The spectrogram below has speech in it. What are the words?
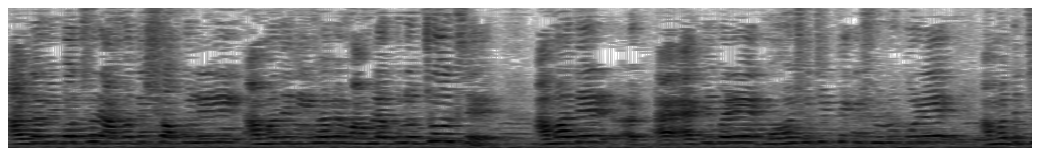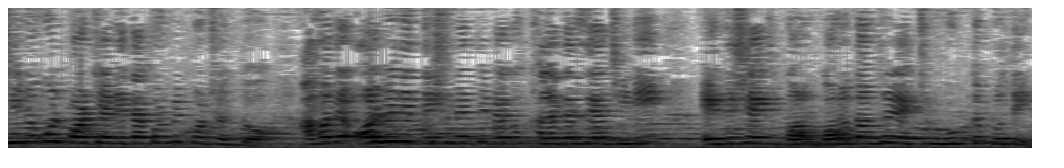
আগামী বছর আমাদের সকলেরই, আমাদের এইভাবে মামলাগুলো চলছে। আমাদের একেবারে মহাসচিব থেকে শুরু করে আমাদের তৃণমূল পর্যায়ে নেতাকর্মী পর্যন্ত, আমাদের অলরেডি দেশনেত্রী বেগম খালেদা জিয়া যিনি এই দেশে গণ- গণতন্ত্রের একটি মূর্ত প্রতীক,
